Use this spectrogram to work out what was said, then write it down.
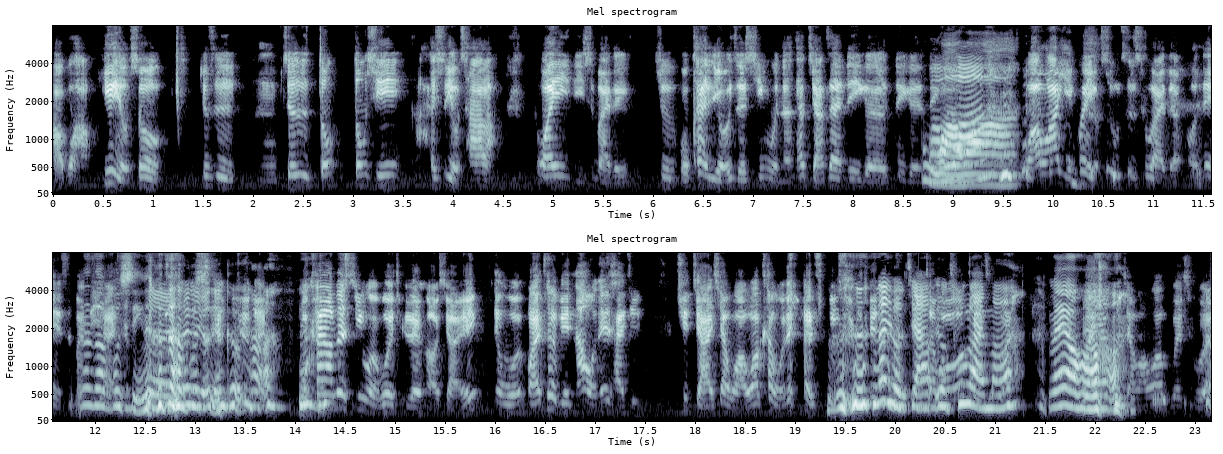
好不好？因为有时候就是嗯，就是东东西还是有差啦。万一你是买的。就我看有一则新闻呢，它夹在那个那个娃娃 娃娃也会有数字出来的哦，那也是蛮厉害那不行，那真的不有点行。可怕。我看到那新闻，我也觉得很好笑。哎，我我还特别拿我那台机去夹一下娃娃，看我那台数字。那有夹 有出来吗？没有没有，夹娃娃不会出来。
